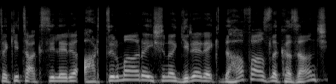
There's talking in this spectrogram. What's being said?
duraktaki taksileri arttırma arayışına girerek daha fazla kazanç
